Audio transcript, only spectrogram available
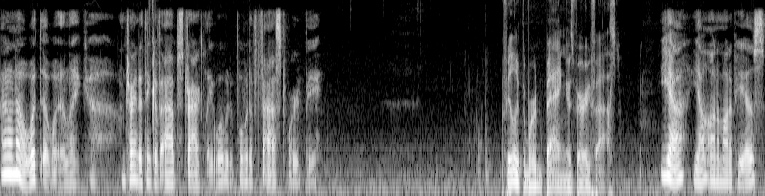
I don't know what, what like uh, I'm trying to think of abstractly. What would what would a fast word be? I feel like the word bang is very fast, Yeah, yeah, onomatopoeias.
